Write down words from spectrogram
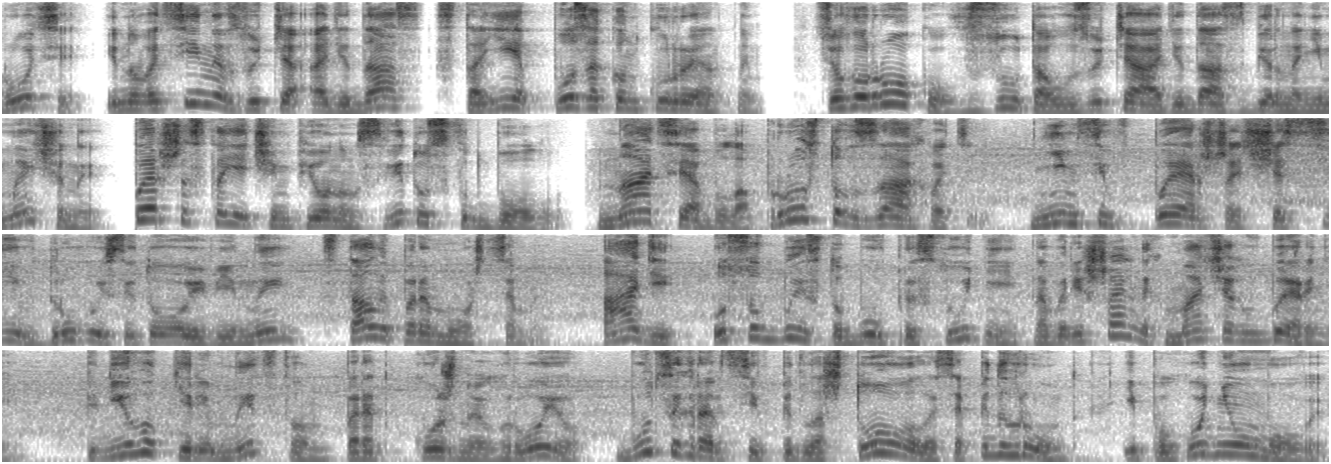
році інноваційне взуття Adidas стає позаконкурентним. Цього року взута у взуття Adidas збірна Німеччини перше стає чемпіоном світу з футболу. Нація була просто в захваті. Німці вперше з часів Другої світової війни стали переможцями. Аді особисто був присутній на вирішальних матчах в Берні. Під його керівництвом перед кожною грою буци гравців підлаштовувалися під ґрунт і погодні умови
